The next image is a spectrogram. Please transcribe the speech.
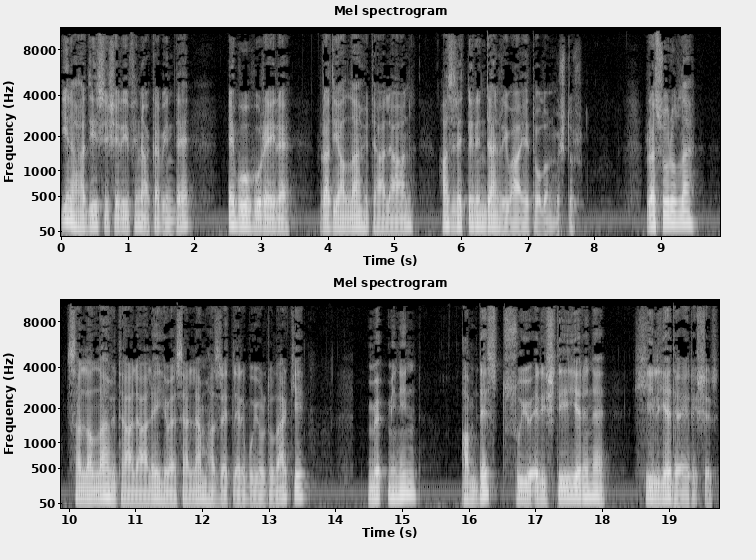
Yine hadisi şerifin akabinde Ebu Hureyre radıyallahu teala an hazretlerinden rivayet olunmuştur. Rasulullah sallallahu teala aleyhi ve sellem hazretleri buyurdular ki müminin abdest suyu eriştiği yerine hilye de erişir.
